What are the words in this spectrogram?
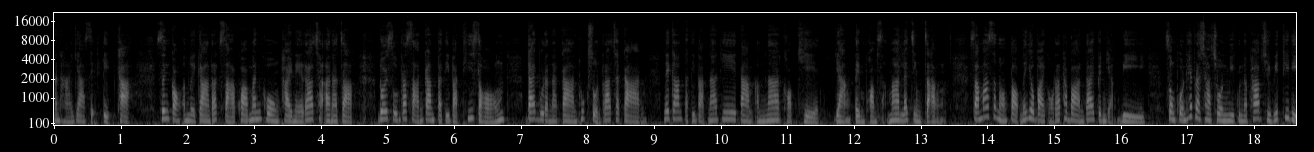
ปัญหายาเสพติดค่ะ ซึ่งกองอำนวยการรักษาความมั่นคงภายในราชอาณาจักร โดยศูนย์ประสานการปฏิบัติที่ 2 ได้บูรณาการทุกส่วนราชการ ในการปฏิบัติหน้าที่ตามอำนาจขอบเขต อย่างเต็มความสามารถและจริงจัง สามารถสนองตอบนโยบายของรัฐบาลได้เป็นอย่างดี ส่งผลให้ประชาชนมีคุณภาพชีวิตที่ดี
